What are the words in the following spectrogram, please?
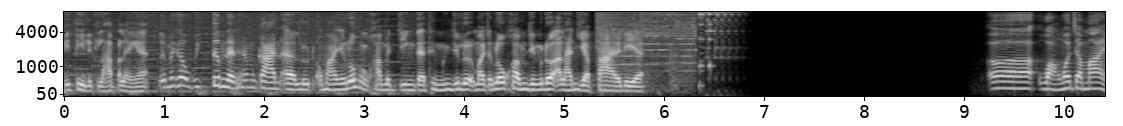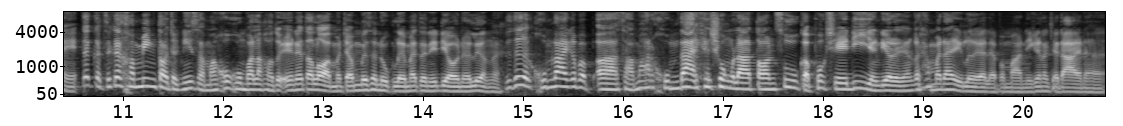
มิติลึกลับอะไรเงี้ยหรือไม่ก็วิกติมเนี่ยทำการเอ่อหลุดออกมายังโลกของความเป็นจริงแต่ถึงมึงจะหลุดออกมาจากโลกความจริงก็โดนอลันเหยียบตายดีอะ เออหวังว่าจะไม่ถ้าเกิดจะแค่คัมมิ่งต่อจากนี้สามารถควบคุมพลังของตัวเองได้ตลอดมันจะไม่สนุกเลยแม้แต่นิดเดียวเนื้อเรื่องไงหรือถ้าเกิดคุมได้ก็แบบเออสามารถคุมได้แค่ช่วงเวลาตอนสู้กับพวกเชดี้อย่างเดียวเลยนั้นก็ทำไม่ได้อีกเลยอะไรประมาณนี้ก็น่าจะได้นะฮะ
